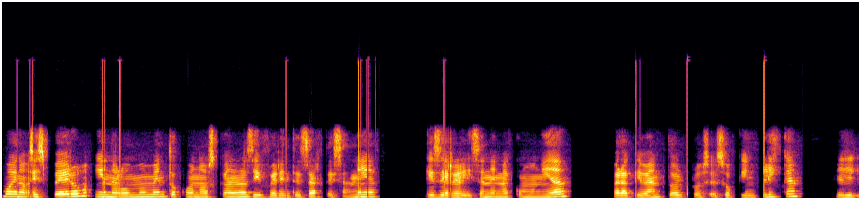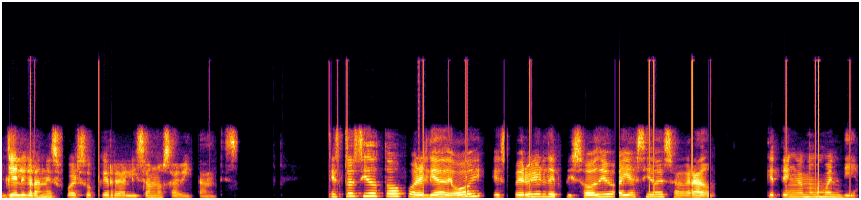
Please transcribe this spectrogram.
Bueno, espero y en algún momento conozcan las diferentes artesanías que se realizan en la comunidad para que vean todo el proceso que implica y el gran esfuerzo que realizan los habitantes. Esto ha sido todo por el día de hoy. Espero que el episodio haya sido de sagrado. Que tengan un buen día.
